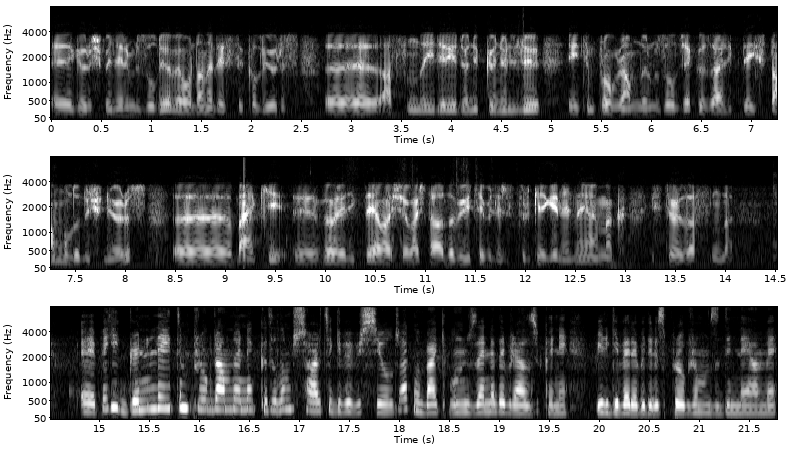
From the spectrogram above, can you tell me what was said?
e, görüşmelerimiz oluyor ve oradan da destek alıyoruz. E, aslında ileriye dönük gönüllü eğitim programlarımız olacak. Özellikle İstanbul'da düşünüyoruz. E, belki e, böylelikle yavaş yavaş daha da büyütebiliriz. Türkiye geneline yaymak istiyoruz aslında. E, peki gönüllü eğitim programlarına katılım şartı gibi bir şey olacak mı? Belki bunun üzerine de birazcık hani bilgi verebiliriz programımızı dinleyen ve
